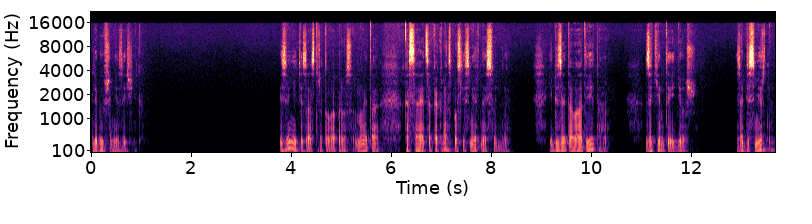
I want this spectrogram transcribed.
или бывшим язычникам? Извините за остроту вопроса, но это касается как раз после смертной судьбы. И без этого ответа, за кем ты идешь, за бессмертным,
